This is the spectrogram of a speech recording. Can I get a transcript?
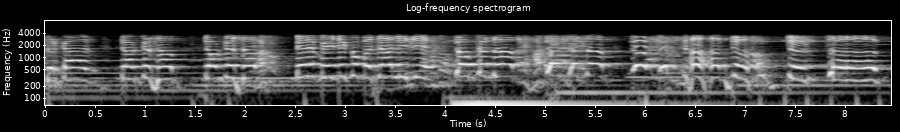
सरकार डॉक्टर साहब डॉक्टर साहब, मेरे बेटे को बचा लीजिए। डॉक्टर साहब डॉक्टर साहब डॉक्टर साहब डॉक्टर साहब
